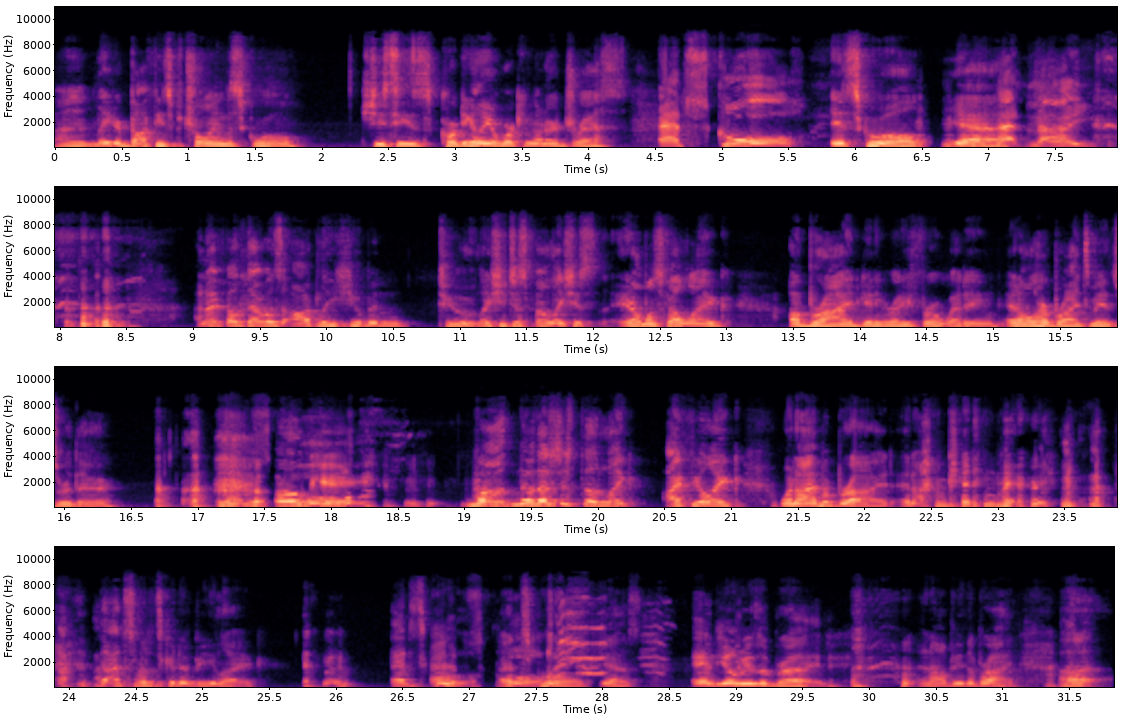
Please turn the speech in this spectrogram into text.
Uh, later, Buffy's patrolling the school. She sees Cordelia working on her dress at school at school. Yeah. at night, and I felt that was oddly human too. Like she just felt like she's. It almost felt like a bride getting ready for a wedding, and all her bridesmaids were there. okay. Well, no, that's just the like. I feel like when I'm a bride and I'm getting married, that's what it's gonna be like At school. At at school. Yes, And you'll be the bride. and I'll be the bride. Uh,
